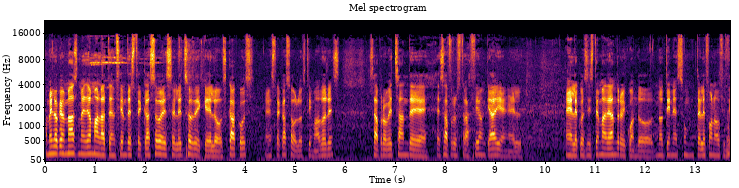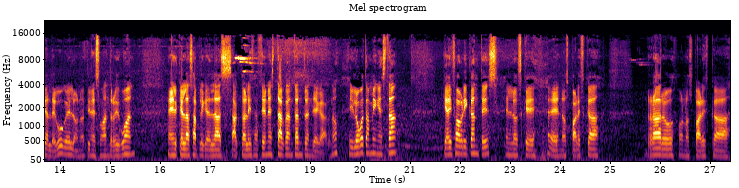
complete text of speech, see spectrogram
A mí lo que más me llama la atención de este caso es el hecho de que los cacos, en este caso los timadores, se aprovechan de esa frustración que hay en el, ecosistema de Android cuando no tienes un teléfono oficial de Google o no tienes un Android One en el que las, las actualizaciones tardan tanto en llegar. ¿no? Y luego también está que hay fabricantes en los que eh, nos parezca raro o nos parezca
